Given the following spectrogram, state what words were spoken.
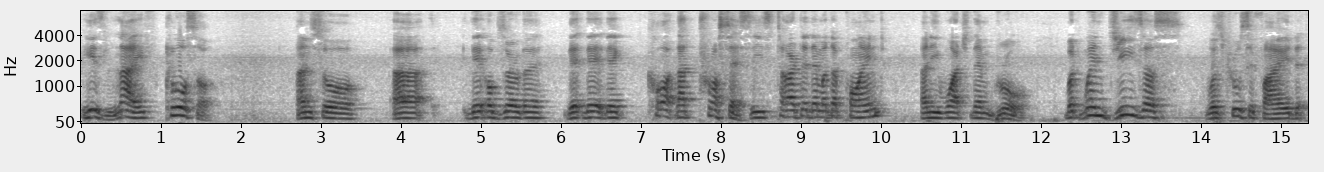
his life closer. And so uh, they observed, the, they, they, they caught that process. He started them at a point and he watched them grow. But when Jesus was crucified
